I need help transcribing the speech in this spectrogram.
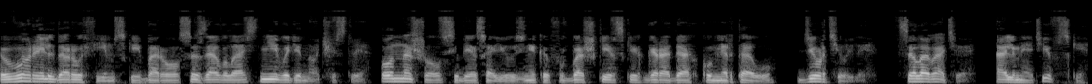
Вор Эльдар Уфимский боролся за власть не в одиночестве. Он нашел себе союзников в башкирских городах Кумертау, Дюртюле, Салавате, Альметьевске,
